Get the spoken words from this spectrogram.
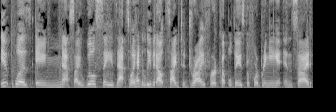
It was a mess, I will say that. So I had to leave it outside to dry for a couple days before bringing it inside.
